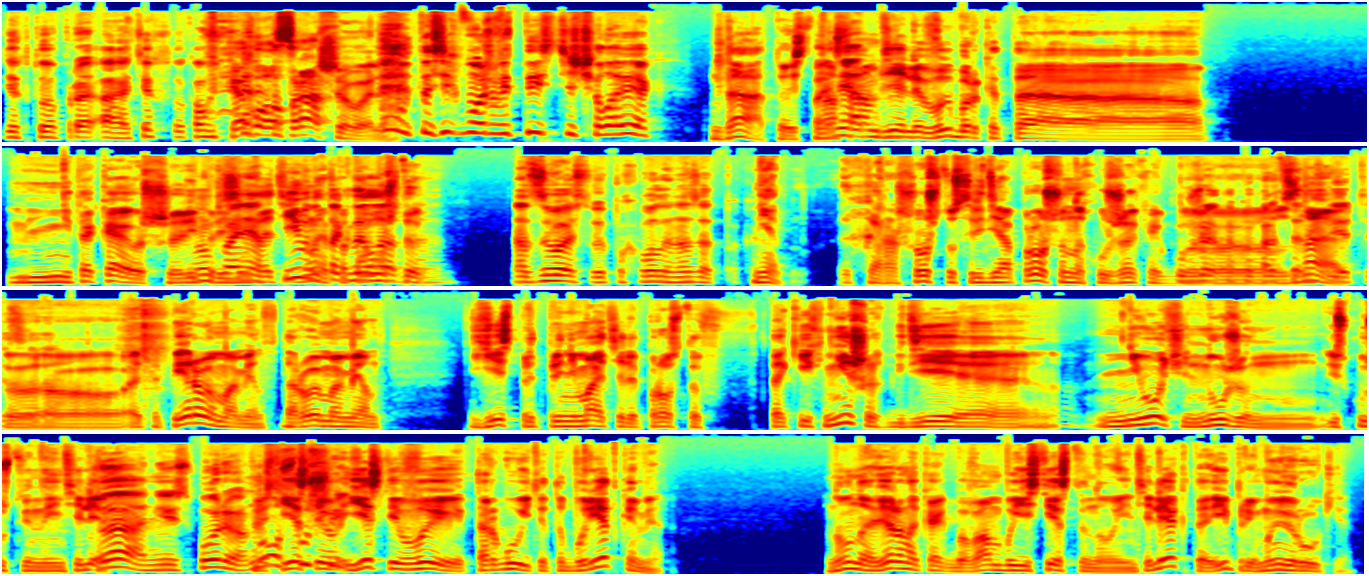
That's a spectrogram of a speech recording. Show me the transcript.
тех, кто, опра... а, тех, кто кого... Кого опрашивали? То есть их может быть тысяча человек. Да, то есть Понятно. на самом деле выборка-то не такая уж ну, репрезентативная, ну, потому ладно. что Отзываю свои похвалы назад пока. Нет, хорошо, что среди опрошенных уже как бы уже знают. Вертится, да. Э, это первый момент. Второй момент. Есть предприниматели просто в таких нишах, где не очень нужен искусственный интеллект. Да, не спорю. То ну, есть, если, если вы торгуете табуретками, ну, наверное, как бы вам бы естественного интеллекта и прямые руки.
